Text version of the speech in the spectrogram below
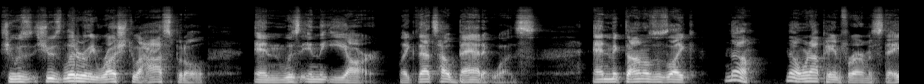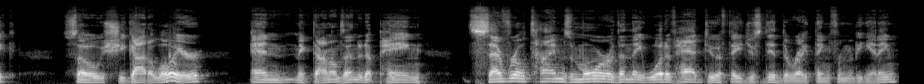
She was she was literally rushed to a hospital and was in the ER. Like that's how bad it was. And McDonald's was like, "No, no, we're not paying for our mistake." So she got a lawyer and McDonald's ended up paying several times more than they would have had to if they just did the right thing from the beginning.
